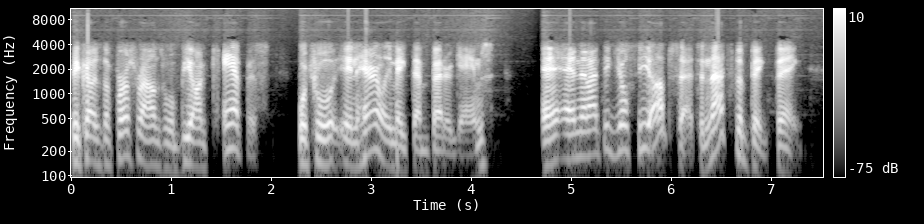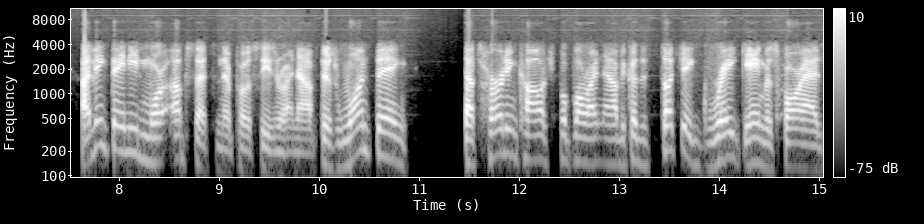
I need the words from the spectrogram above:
because the first rounds will be on campus, which will inherently make them better games. And, and then I think you'll see upsets, and that's the big thing. I think they need more upsets in their postseason right now. If there's one thing that's hurting college football right now, because it's such a great game as far as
